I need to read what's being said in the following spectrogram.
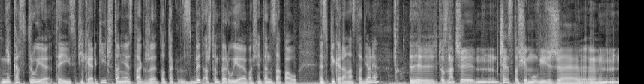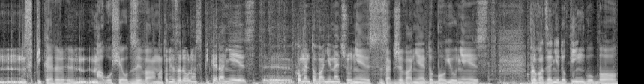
nie kastruje tej spikerki? Czy to nie jest tak, że to tak zbyt aż temperuje właśnie ten zapał e, spikera na stadionie? Y, To znaczy, mm, często się mówi, że ym, speaker y, mało się odzywa, natomiast rolą speakera nie jest y, komentowanie meczu, nie jest zagrzewanie do boju, nie jest prowadzenie dopingu, bo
